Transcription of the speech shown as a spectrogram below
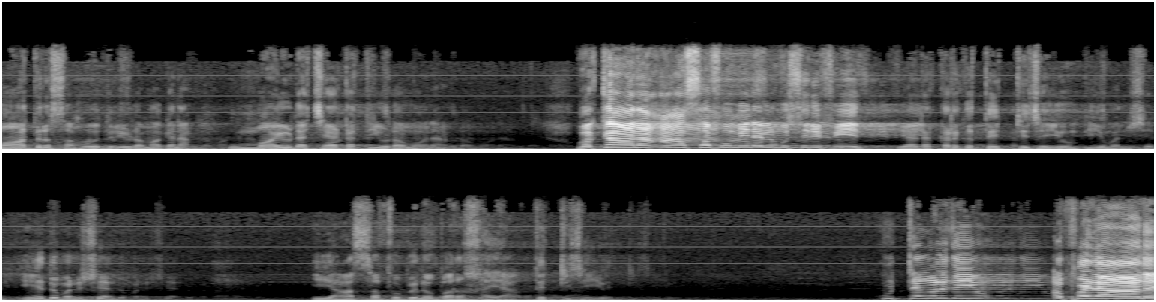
മാതൃ സഹോദരിയുടെ മകന ഉമ്മായുടെ ചേട്ടത്തിയുടെ മോന. വക്കാന ആസഫു മിനൽ മുസ്രിഫീൻ. ഇടക്കിടക്ക് തെറ്റ് ചെയ്യും ഈ മനുഷ്യൻ. ഏത് മനുഷ്യൻ? ഈ ആസഫ് ബിനു ബർഹയ തെറ്റ് ചെയ്യും. കുറ്റങ്ങൾ ചെയ്യും. അപ്പോഴാണ്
